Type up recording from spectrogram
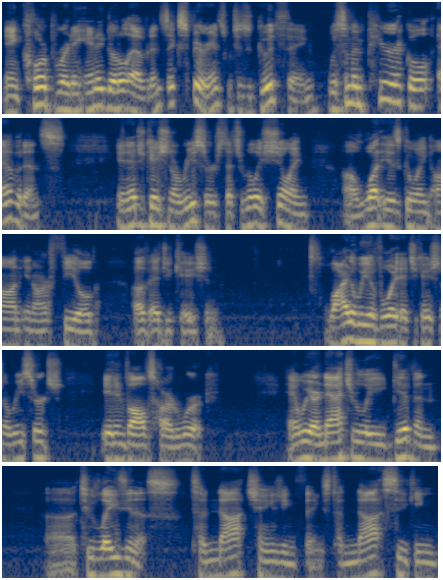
incorporating anecdotal evidence, experience, which is a good thing, with some empirical evidence in educational research that's really showing uh, what is going on in our field of education. Why do we avoid educational research? It involves hard work. And we are naturally given uh, to laziness, to not changing things, to not seeking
